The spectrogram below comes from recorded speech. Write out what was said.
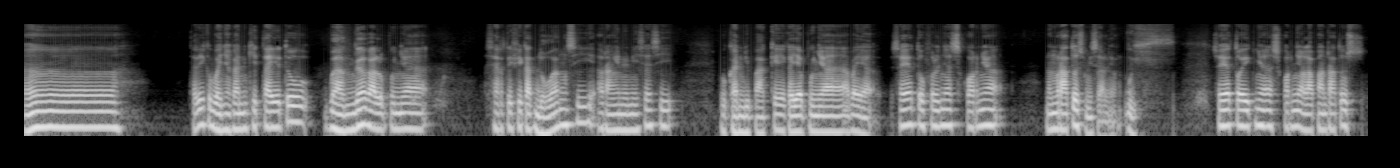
Eh tapi kebanyakan kita itu bangga kalau punya sertifikat doang sih. Orang Indonesia sih bukan dipakai kayak punya apa ya saya TOEFL-nya skornya 600 misalnya. Wih. Saya TOEIC-nya skornya 800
